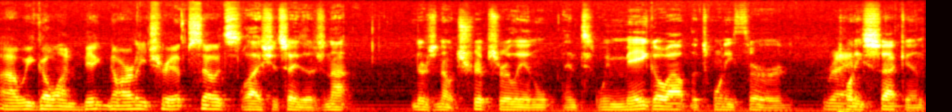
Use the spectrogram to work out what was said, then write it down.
Uh, we go on big gnarly trips, so it's Well, I should say there's not, there's no trips really, and, and we may go out the 23rd, right, 22nd,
